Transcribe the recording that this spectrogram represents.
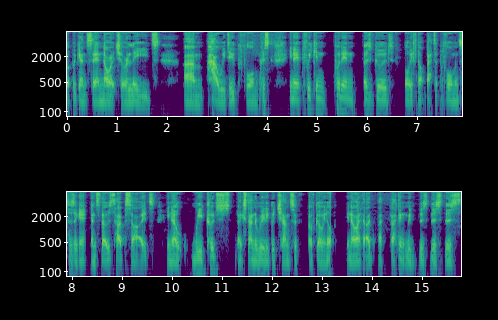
up against say a Norwich or a Leeds um, how we do perform. Because you know, if we can put in as good or if not better performances against those type of sides, you know, we could like stand a really good chance of, of going up. You know, I I, I think we, there's, there's there's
